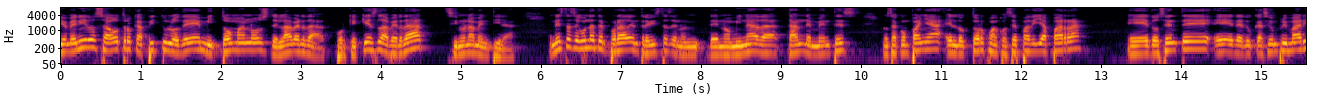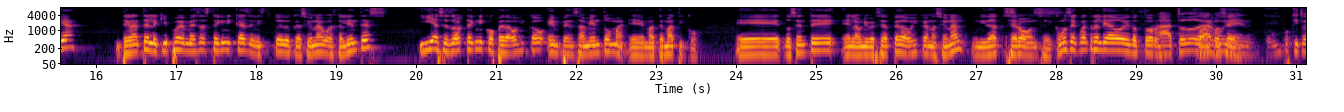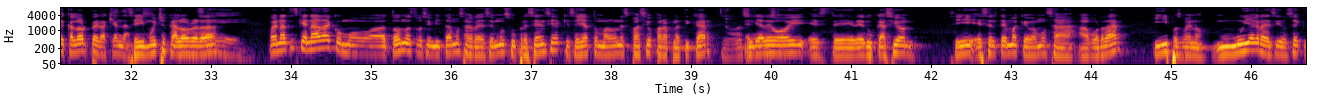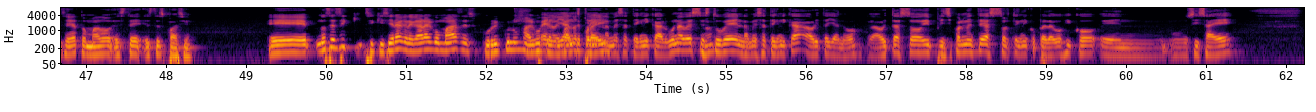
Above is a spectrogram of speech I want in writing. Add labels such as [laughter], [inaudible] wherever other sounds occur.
Bienvenidos a otro capítulo de Mitómanos de la Verdad, porque ¿qué es la verdad sin una mentira? En esta segunda temporada de entrevistas denominada Tan de Mentes, nos acompaña el doctor Juan José Padilla Parra, eh, docente eh, de educación primaria, integrante del equipo de mesas técnicas del Instituto de Educación Aguascalientes y asesor técnico pedagógico en pensamiento eh, matemático. Eh, docente en la Universidad Pedagógica Nacional, unidad 011. ¿Cómo se encuentra el día de hoy, doctor? Ah, todo Juan José? muy bien. Con un poquito de calor, pero aquí andamos. Sí, mucho calor, ¿verdad? Sí. Bueno, antes que nada, como a todos nuestros invitamos, agradecemos su presencia, que se haya tomado un espacio para platicar el día de hoy este, de educación. Sí, es el tema que vamos a, abordar. Y pues bueno, muy agradecido sé que se haya tomado este, este espacio. Eh, no sé si, quisiera agregar algo más de su currículum, algo bueno, que ya no estoy por ahí. en la mesa técnica. Alguna vez estuve en la mesa técnica, ahorita ya no. Ahorita soy principalmente asesor técnico pedagógico en un CISAE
